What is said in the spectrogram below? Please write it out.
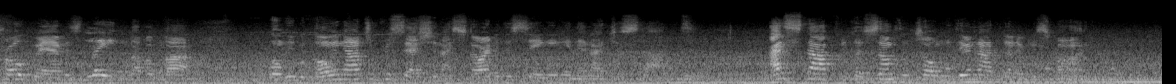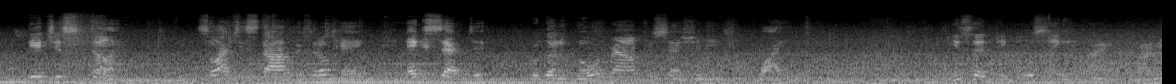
program is late, blah, blah, blah. When we were going out to procession, I started the singing, and then I just stopped. I stopped because something told me they're not going to respond. They're just done. So I just stopped and said, okay, accept it. We're going to go around processioning quietly. You said people were singing, right?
